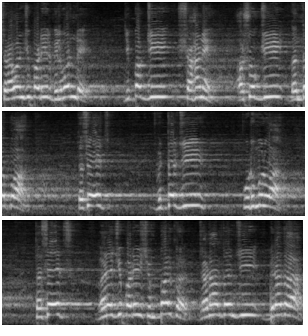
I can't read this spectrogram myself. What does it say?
श्रावणजी पाटील भिलवंडे दीपकजी शहाणे अशोकजी गंधपवार तसेच विठ्ठलजी कुडमुलवार तसेच गणेशजी पाटील शिंपाळकर जनार्दनजी बिरादार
